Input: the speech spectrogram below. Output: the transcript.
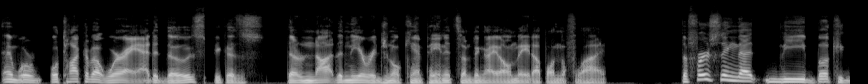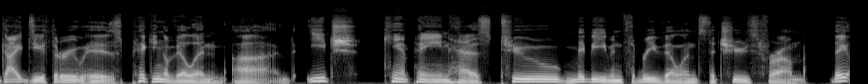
and we'll we'll talk about where I added those because they're not in the original campaign. It's something I all made up on the fly. The first thing that the book guides you through is picking a villain. Uh, each campaign has two, maybe even three villains to choose from. They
